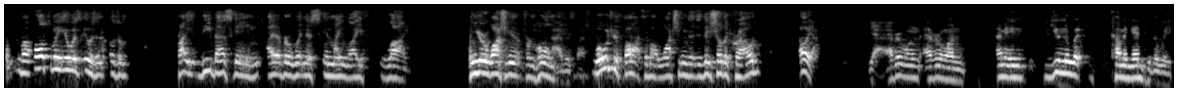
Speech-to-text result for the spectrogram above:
But ultimately, it was it was an, it was a, probably the best game I ever witnessed in my life live. And you were watching it from home. I was watching. What were your thoughts about watching the? Did they show the crowd? Oh yeah, yeah. Everyone, everyone. I mean, you knew it coming into the week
